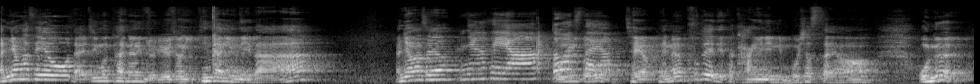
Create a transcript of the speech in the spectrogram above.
안녕하세요. 날지 못하는 요리 요정 이팀장입니다. 안녕하세요. 안녕하세요. 또 오늘도 왔어요. 제 옆에는 푸드 에디터 강윤희님 모셨어요. 오늘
